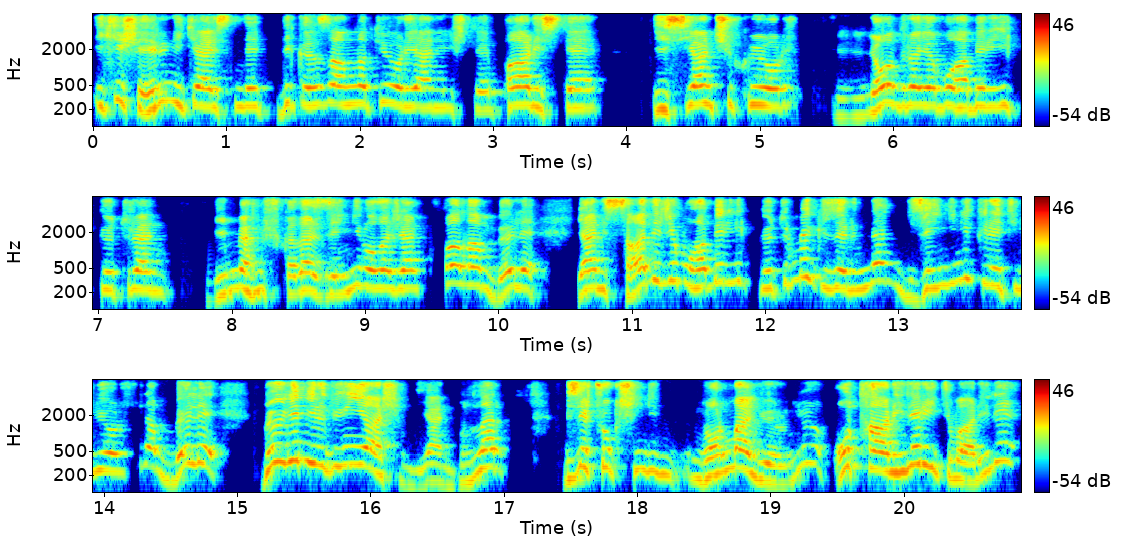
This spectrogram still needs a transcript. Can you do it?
iki şehrin hikayesinde Dickens anlatıyor yani işte Paris'te isyan çıkıyor. Londra'ya bu haberi ilk götüren bilmem şu kadar zengin olacak falan böyle yani sadece bu haberi ilk götürmek üzerinden zenginlik üretiliyor falan böyle böyle bir dünya şimdi yani bunlar bize çok şimdi normal görünüyor. O tarihler itibariyle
